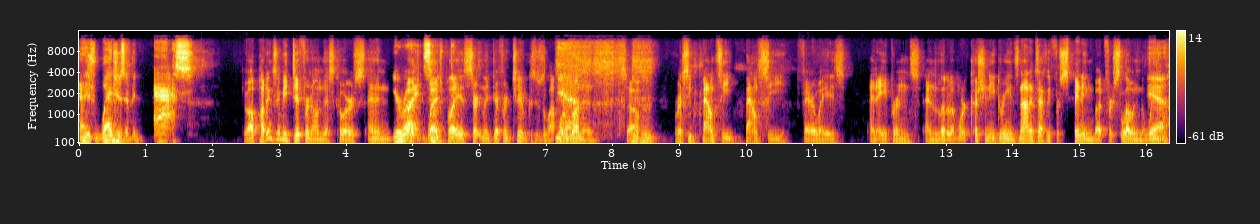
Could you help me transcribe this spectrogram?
and his wedges have been ass. Well, putting's gonna be different on this course, and You're right. Wedge, So- wedge play is certainly different too because there's a lot more Yeah. running. So Mhm. we're gonna see bouncy, bouncy fairways and aprons and a little bit more cushiony greens. Not exactly for spinning, but for slowing the wind. Yeah,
